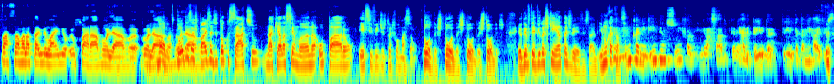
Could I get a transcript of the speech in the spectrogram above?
Passava na timeline, eu, eu parava, olhava, olhava. Mano, todas olhava. as páginas de Tokusatsu naquela semana uparam esse vídeo de transformação. Todas, todas, todas, todas. Eu devo ter visto as 500 vezes, sabe? E nunca cansa. nunca ninguém pensou em fazer. Engraçado, Kamen Rider, 30, 30 Kamen Riders.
